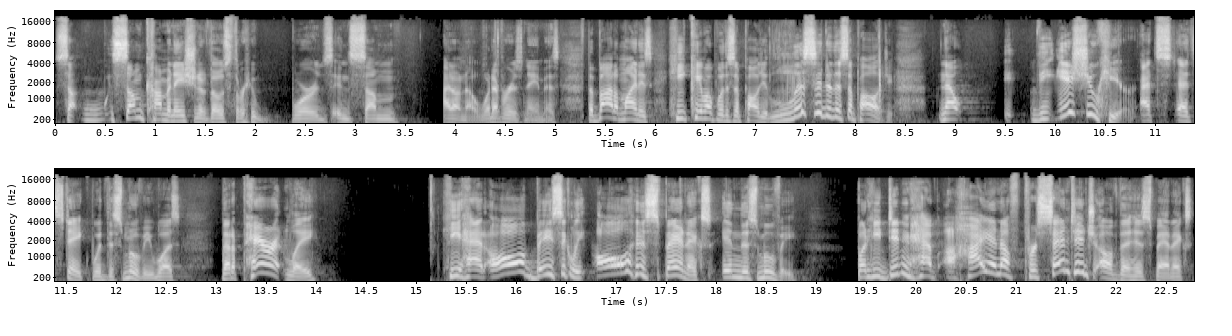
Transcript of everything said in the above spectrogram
some, some combination of those three words in some I don't know, whatever his name is. The bottom line is he came up with this apology. Listen to this apology. Now, the issue here at, at stake with this movie was that apparently he had all, basically all Hispanics in this movie, but he didn't have a high enough percentage of the Hispanics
